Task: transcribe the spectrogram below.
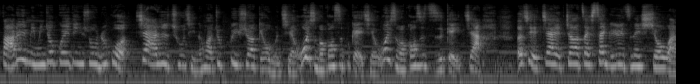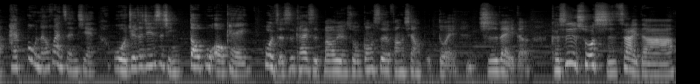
法律明明就规定说，如果假日出勤的话，就必须要给我们钱。为什么公司不给钱？为什么公司只给假？而且假就要在三个月之内休完，还不能换成钱？我觉得这件事情都不 OK。或者是开始抱怨说公司的方向不对之类的。可是说实在的啊，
